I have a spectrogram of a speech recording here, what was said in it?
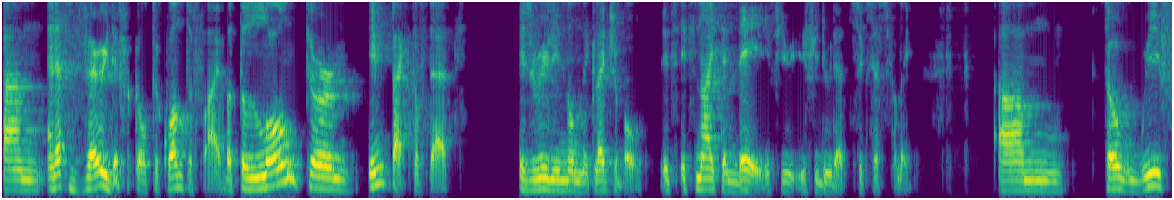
Um, and that's very difficult to quantify, but the long term impact of that is really non negligible. It's, it's night and day if you, if you do that successfully. Um, so we've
